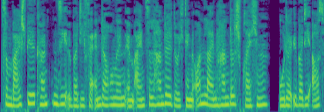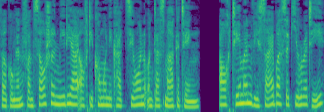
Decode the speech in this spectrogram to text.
Zum Beispiel könnten Sie über die Veränderungen im Einzelhandel durch den Onlinehandel sprechen, oder über die Auswirkungen von Social Media auf die Kommunikation und das Marketing. Auch Themen wie Cybersecurity,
